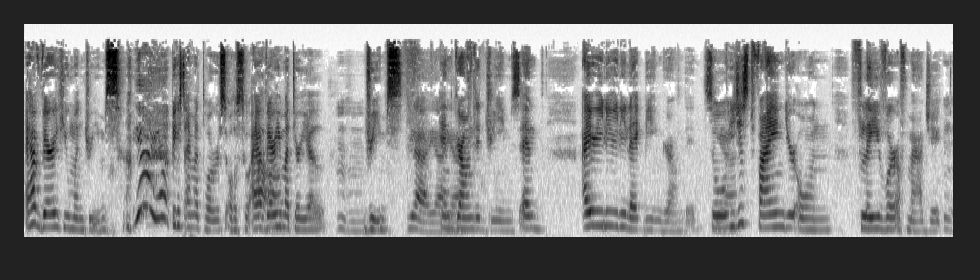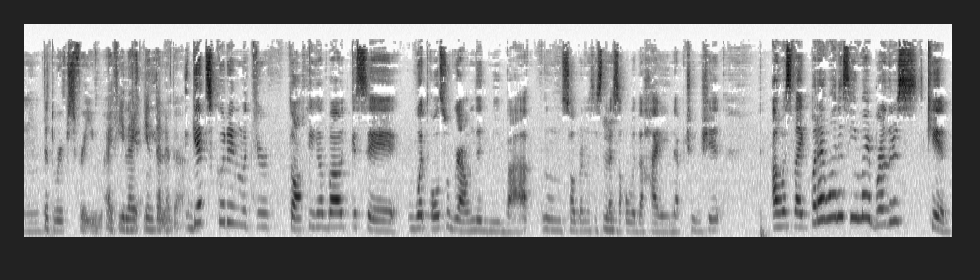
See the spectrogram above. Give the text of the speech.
I have very human dreams. Yeah, yeah. because I'm a Taurus also. I have very Uh-uh. material mm-hmm. dreams Yeah, yeah, and yeah. grounded dreams. And I really, really like being grounded. So Yeah. you just find your own flavor of magic mm-hmm. that works for you. I feel like yun talaga. Gets ko rin what you're talking about kasi what also grounded me back nung sobrang Mm. nasa-stress ako with the high Neptune shit. I was like, but I want to see my brother's kid.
